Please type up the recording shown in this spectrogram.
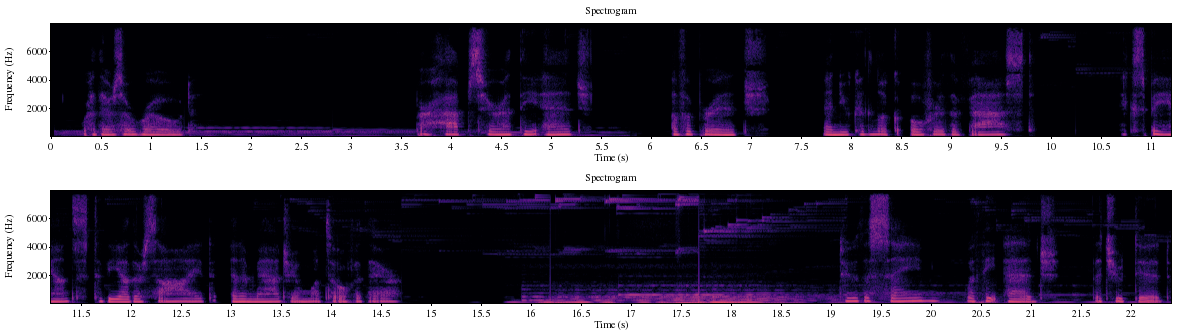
where there's a road. Perhaps you're at the edge of a bridge and you can look over the vast expanse to the other side and imagine what's over there. Do the same with the edge that you did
